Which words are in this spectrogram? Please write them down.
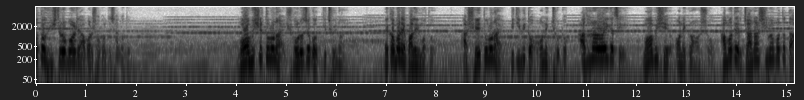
মতো হিস্টোরি ওয়ার্ল্ডে আবার সকলকে স্বাগত। মহাবিশ্বের তুলনায় সৌরজগৎ কিছুই নয়, একেবারে বালির মতো, আর সেই তুলনায় পৃথিবী তো অনেক ছোট। আধুনা রয়ে গেছে মহাবিশ্বের অনেক রহস্য। আমাদের জানার সীমাবদ্ধতা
